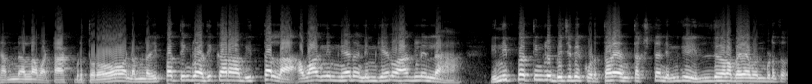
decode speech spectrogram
ನಮ್ಮನ್ನೆಲ್ಲ ಮಟ್ಟ ಹಾಕ್ಬಿಡ್ತಾರೋ ನಮ್ಮನ್ನ ಇಪ್ಪತ್ತು ತಿಂಗಳು ಅಧಿಕಾರ ಇತ್ತಲ್ಲ, ಅವಾಗ ನಿಮ್ಗೇನು ನಿಮ್ಗೇನು ಆಗಲಿಲ್ಲ. ಇನ್ನಿಪ್ಪತ್ತು ತಿಂಗಳು ಬಿ ಜೆ ಪಿ ಕೊಡ್ತಾರೆ ಅಂದ ತಕ್ಷಣ ನಿಮಗೆ ಇಲ್ದಿರೋ ಭಯ ಬಂದ್ಬಿಡ್ತು.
